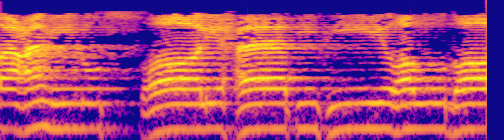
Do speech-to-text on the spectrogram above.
وعملوا الصالحات في روضات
